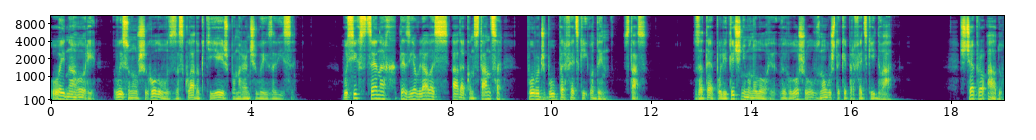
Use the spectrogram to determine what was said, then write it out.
Ой на горі, висунувши голову з за складок тієї ж помаранчевої завіси. В усіх сценах, де з'являлась Ада Констанца, поруч був Перфецький один Стас. Зате політичні монологи виголошував знову ж таки Перфецький 2. Ще про Аду.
